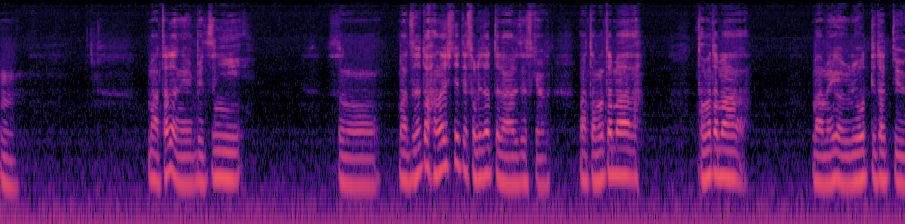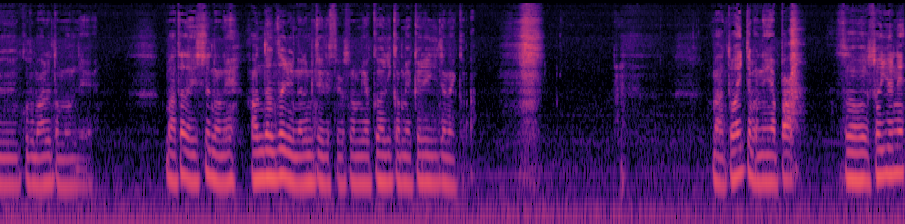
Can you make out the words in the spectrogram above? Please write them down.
うん。まあただね別にそのまあずっと話しててそれだったらあれですけどまあたまたまたまたままあ目が潤ってたっていうこともあると思うんで。まあただ一種のね判断材料になるみたいですよ。その脈ありか脈ありじゃないか。まあとは言ってもねやっぱそのそういうね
